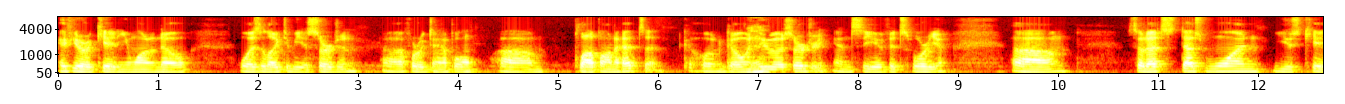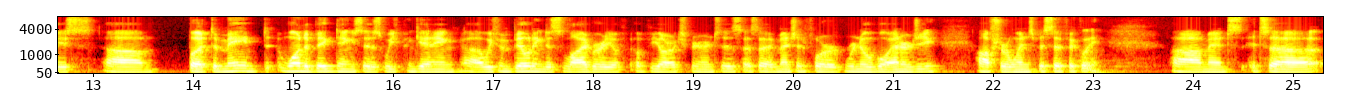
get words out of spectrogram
if you're a kid and you want to know what is it like to be a surgeon, uh, for example, um, plop on a headset, go and go and Yeah. do a surgery and see if it's for you. Um, so that's that's one use case. Um, but the main one of the big things is we've been getting uh, we've been building this library of, of VR experiences, as I mentioned, for renewable energy, offshore wind specifically. Um, and it's it's a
